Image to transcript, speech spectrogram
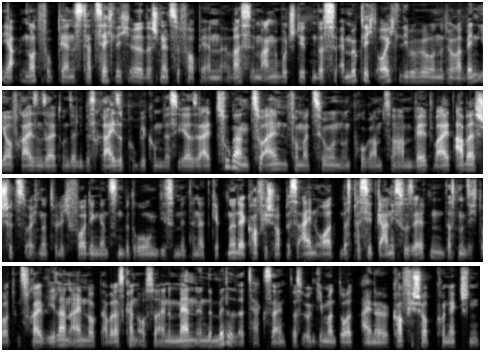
Ja, NordVPN ist tatsächlich äh, das schnellste VPN, was im Angebot steht. Und das ermöglicht euch, liebe Hörerinnen und Hörer, wenn ihr auf Reisen seid, unser liebes Reisepublikum, dass ihr seid, Zugang zu allen Informationen und Programmen zu haben weltweit. Aber es schützt euch natürlich vor den ganzen Bedrohungen, die es im Internet gibt. Ne? Der Coffeeshop ist ein Ort, und das passiert gar nicht so selten, dass man sich dort ins freie WLAN einloggt. Aber das kann auch so eine Man-in-the-Middle-Attack sein, dass irgendjemand dort eine Coffeeshop-Connection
